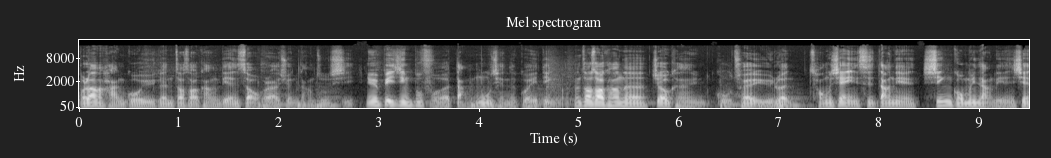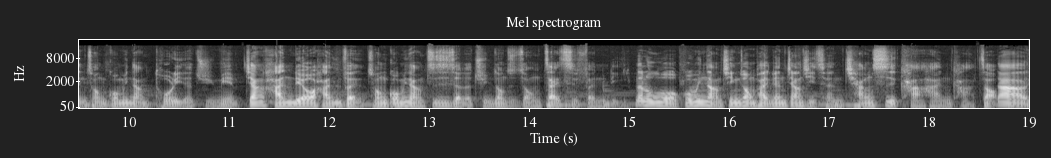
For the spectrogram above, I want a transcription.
不让韩国瑜跟赵少康联手回来选党主席，因为毕竟不符合党目前的规定嘛。那赵少康呢，就可能鼓吹舆论，重现一次当年新国民党连线从国民党脱离的局面，将韩流韩粉从国民党支持者的群众之中再次分离。那如果国民党青壮派跟江启臣强势卡韩卡赵，那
